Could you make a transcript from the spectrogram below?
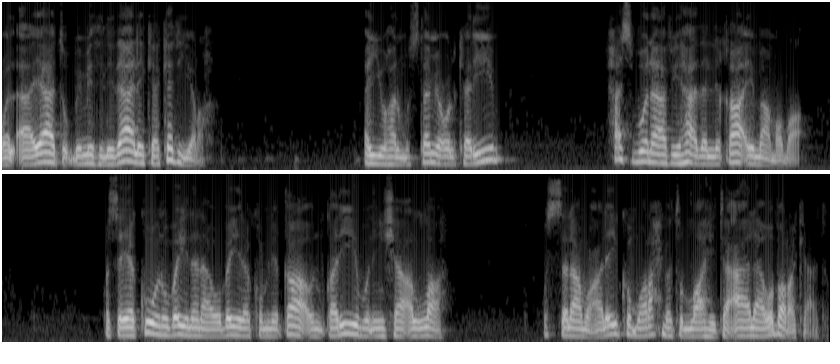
والآيات بمثل ذلك كثيرة. أيها المستمع الكريم حسبنا في هذا اللقاء ما مضى وسيكون بيننا وبينكم لقاء قريب إن شاء الله. والسلام عليكم ورحمة الله تعالى وبركاته.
